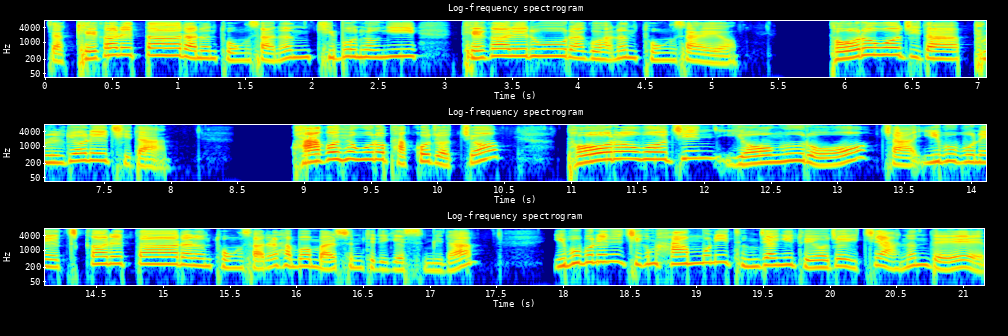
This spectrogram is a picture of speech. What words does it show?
자, 개가레따라는 동사는 기본형이 개가레루라고 하는 동사예요. 더러워지다, 불결해지다. 과거형으로 바꿔줬죠. 더러워진 영으로 자, 이 부분에 츠까레따라는 동사를 한번 말씀드리겠습니다. 이 부분에는 지금 한문이 등장이 되어져 있지 않은데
